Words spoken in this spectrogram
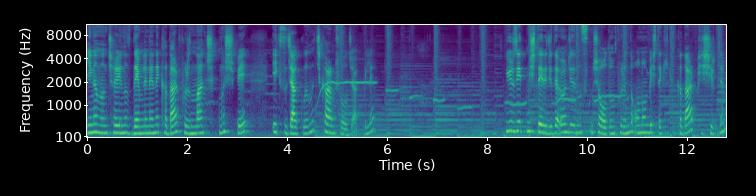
İnanın çayınız demlenene kadar fırından çıkmış ve ilk sıcaklığını çıkarmış olacak bile. 170 derecede önceden ısıtmış olduğum fırında 10-15 dakika kadar pişirdim.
